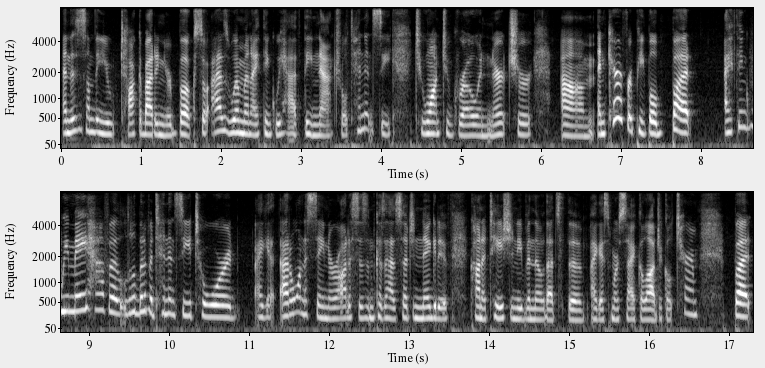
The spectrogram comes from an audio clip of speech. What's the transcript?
And this is something you talk about in your book. So, as women, I think we have the natural tendency to want to grow and nurture um, and care for people, but I think we may have a little bit of a tendency toward I guess I don't want to say neuroticism because it has such a negative connotation, even though that's the I guess more psychological term. But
